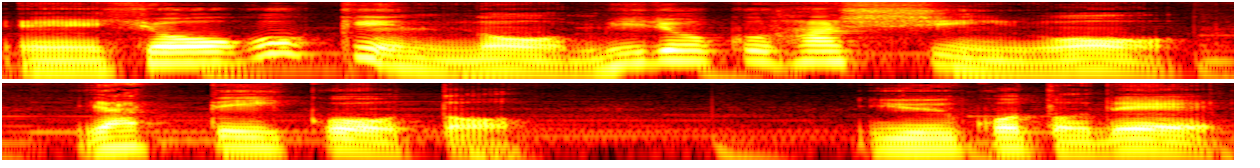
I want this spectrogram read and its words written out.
えー、兵庫県の魅力発信をやっていこうということで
